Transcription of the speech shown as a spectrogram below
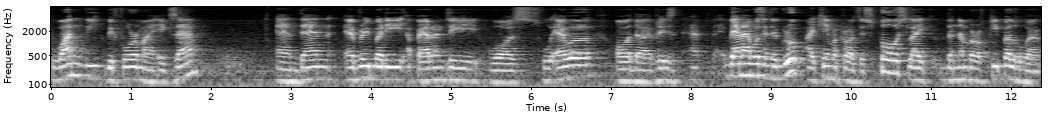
one week before my exam. And then everybody apparently was whoever or the when I was in the group, I came across this post like the number of people who have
